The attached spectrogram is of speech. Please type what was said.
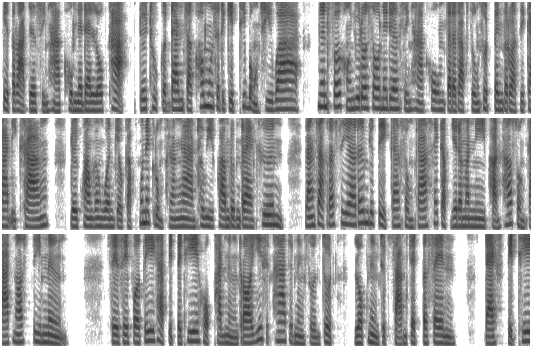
ปิดตลาดเดือนสิงหาคมในแดนลบค่ะ โดยถูกกดดันจากข้อมูลเศรษฐกิจที่บ่งชี้ว่าเงินเฟอ้อของยูโรโซนในเดือนสิงหาคม แต่ระดับสูงสุดเป็นประวัติการณ์อีกครั้ง โดยความกังวลเกี่ยวกับหุ้นในกลุ่มพลังงานทวีความรุนแรงขึ้น หลังจากรัสเซียเริ่มยุติการส่งก๊าซให้กับเยอรมนีผ่านท่อส่งก๊าซนอร์สตีม1 CC40 ค่ะ ปิดไปที่ 6,125.10 จุด ลบ 1.37% DAX ปิดที่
